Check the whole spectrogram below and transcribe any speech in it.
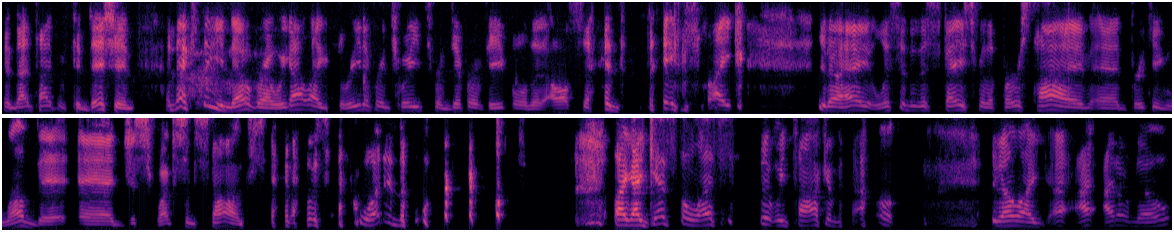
in that type of condition? And next thing you know, bro, we got like three different tweets from different people that all said things like, you know, hey, listen to this space for the first time and freaking loved it and just swept some stonks. And I was like, what in the? like I guess the less that we talk about, you know, like I, I don't know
